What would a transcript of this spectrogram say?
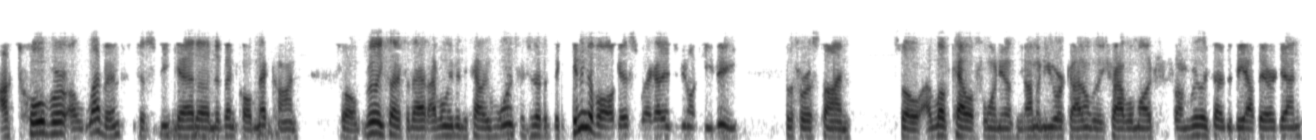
October 11th to speak at an event called MetCon. So I'm really excited for that. I've only been to Cali once, which is at the beginning of August, where I got interviewed on TV for the first time. So I love California. You know, I'm a New York guy. I don't really travel much, so I'm really excited to be out there again.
